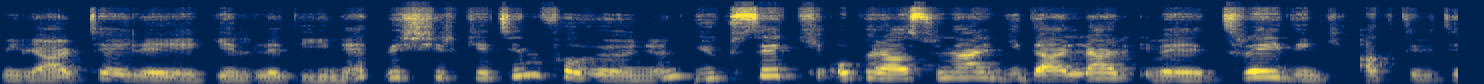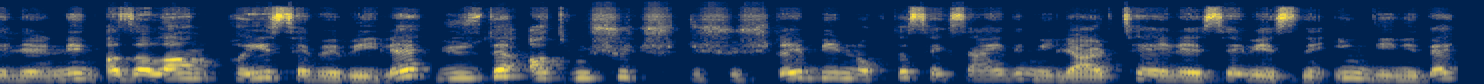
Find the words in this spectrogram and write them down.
milyar TL'ye gerilediğini ve şirketin FAVÖ'nün yüksek operasyonel giderler ve trading aktivitelerinin azalan payı sebebiyle %63 düşüşle 1,87 milyar TL seviyesine indiğini de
